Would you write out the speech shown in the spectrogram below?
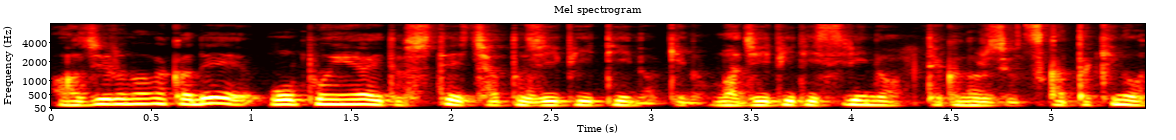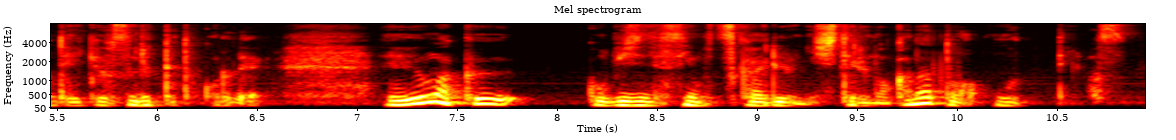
Azure の中で OpenAI としてチャット GPT の機能、まあ、GPT-3 のテクノロジーを使った機能を提供するってところで、えー、うまくこうビジネスにも使えるようにしてるのかなとは思っています。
